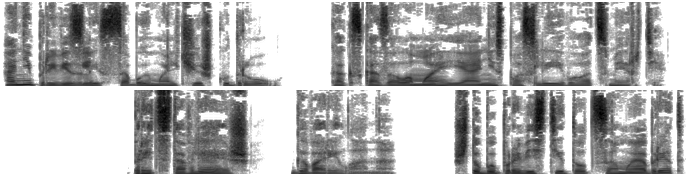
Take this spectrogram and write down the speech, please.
Они привезли с собой мальчишку Дроу. Как сказала Майя, они спасли его от смерти. «Представляешь», — говорила она, «чтобы провести тот самый обряд,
